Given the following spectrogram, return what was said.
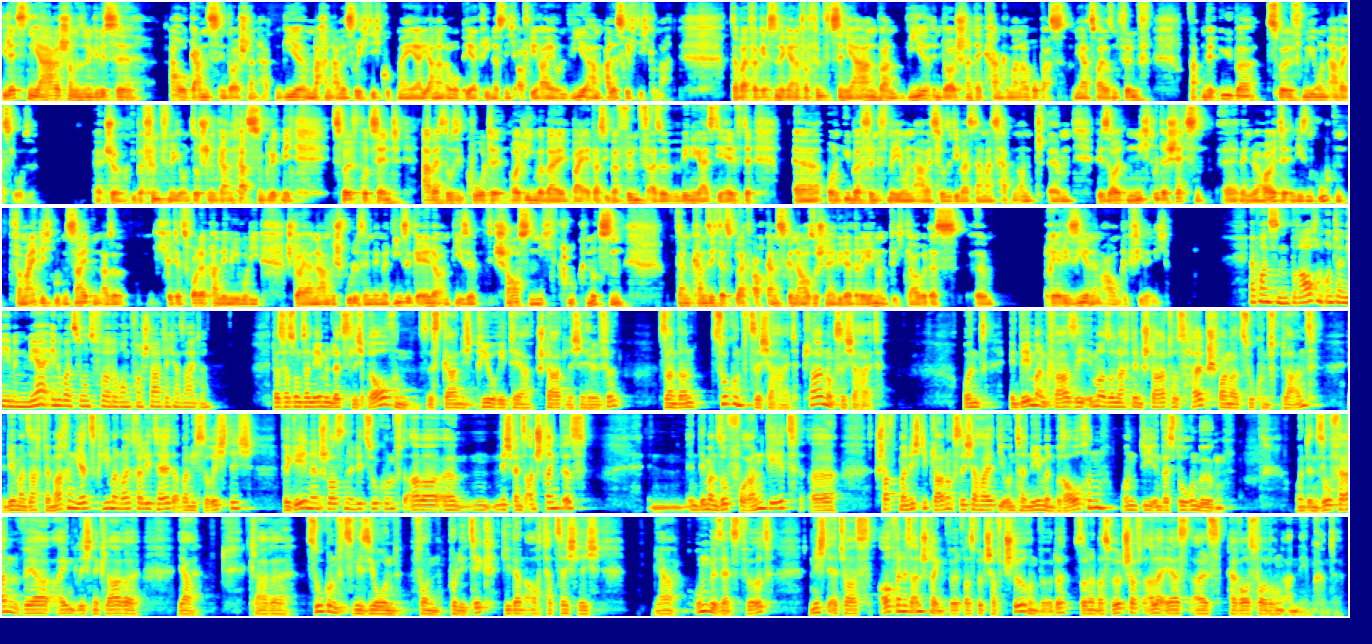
die letzten Jahre schon so eine gewisse Arroganz in Deutschland hatten. Wir machen alles richtig, guck mal her, die anderen Europäer kriegen das nicht auf die Reihe und wir haben alles richtig gemacht. Dabei vergessen wir gerne, vor 15 Jahren waren wir in Deutschland der kranke Mann Europas. Im Jahr 2005 hatten wir über 12 Millionen Arbeitslose Entschuldigung, über fünf Millionen, so schlimm war es zum Glück nicht. Zwölf Prozent Arbeitslosenquote, heute liegen wir bei, bei etwas über fünf, also weniger als die Hälfte äh, und über fünf Millionen Arbeitslose, die wir es damals hatten. Und ähm, wir sollten nicht unterschätzen, äh, wenn wir heute in diesen guten, vermeintlich guten Zeiten, also ich rede jetzt vor der Pandemie, wo die Steuernahmen gespudelt sind, wenn wir diese Gelder und diese Chancen nicht klug nutzen, dann kann sich das Blatt auch ganz genauso schnell wieder drehen. Und ich glaube, dass äh, realisieren im Augenblick viele nicht. Herr Ponzen, brauchen Unternehmen mehr Innovationsförderung von staatlicher Seite? Das, was Unternehmen letztlich brauchen, ist gar nicht prioritär staatliche Hilfe, sondern Zukunftssicherheit, Planungssicherheit. Und indem man quasi immer so nach dem Status halbschwanger Zukunft plant, indem man sagt, wir machen jetzt Klimaneutralität, aber nicht so richtig, wir gehen entschlossen in die Zukunft, aber ähm, nicht, wenn es anstrengend ist. Indem man so vorangeht, äh, schafft man nicht die Planungssicherheit, die Unternehmen brauchen und die Investoren mögen. Und insofern wäre eigentlich eine klare, ja, klare Zukunftsvision von Politik, die dann auch tatsächlich ja, umgesetzt wird, nicht etwas, auch wenn es anstrengend wird, was Wirtschaft stören würde, sondern was Wirtschaft allererst als Herausforderung annehmen könnte.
